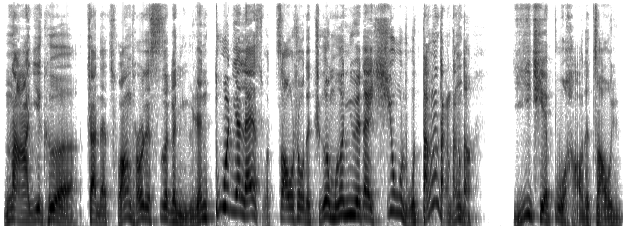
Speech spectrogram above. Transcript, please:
那一刻站在床头的四个女人多年来所遭受的折磨、虐待、羞辱等等等等，一切不好的遭遇，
